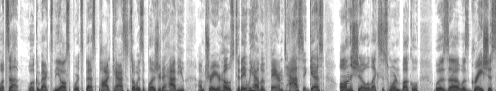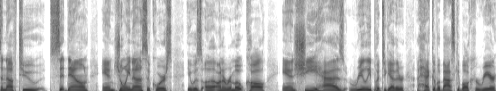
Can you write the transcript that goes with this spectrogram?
What's up? Welcome back to the All Sports Best podcast. It's always a pleasure to have you. I'm Trey, your host. Today we have a fantastic guest on the show. Alexis Hornbuckle was uh, was gracious enough to sit down and join us. Of course, it was uh, on a remote call, and she has really put together a heck of a basketball career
